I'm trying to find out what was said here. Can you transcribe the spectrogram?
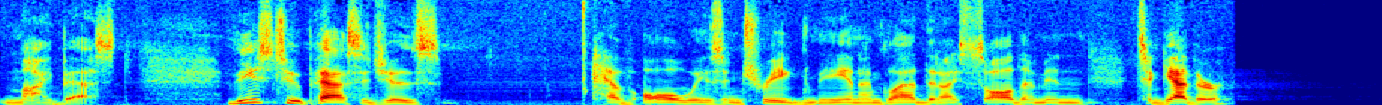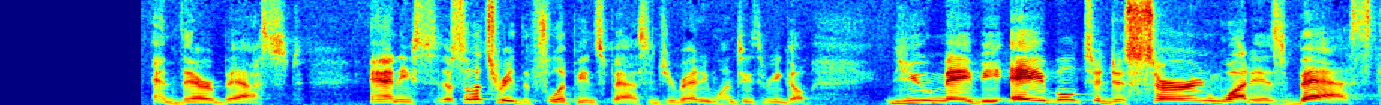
My best. These two passages have always intrigued me, and I'm glad that I saw them in together and their best. And he says, so let's read the Philippians passage. You ready? One, two, three, go. you may be able to discern what is best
